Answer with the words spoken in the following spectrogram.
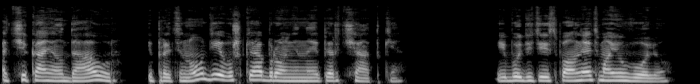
Отчеканил Даур и протянул девушке оброненные перчатки. «И будете исполнять мою волю,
